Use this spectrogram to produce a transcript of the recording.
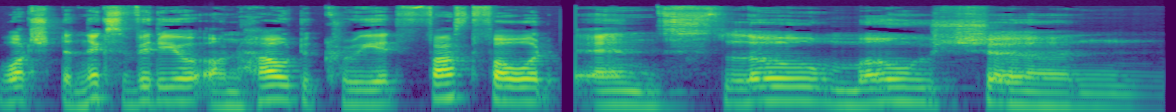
watch the next video on how to create fast forward and slow motion.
